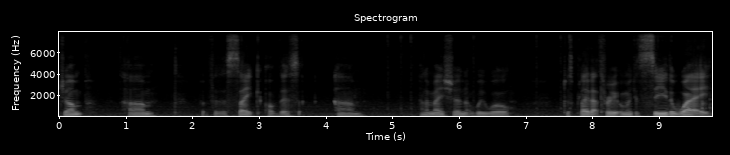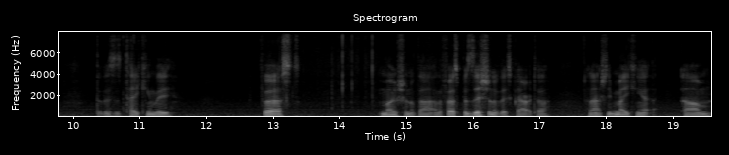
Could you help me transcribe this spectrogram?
jump. Um, but for the sake of this um, animation, we will just play that through and we can see the way that this is taking the first motion of that and the first position of this character and actually making it um,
